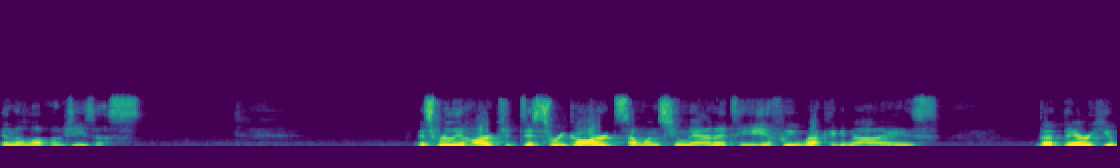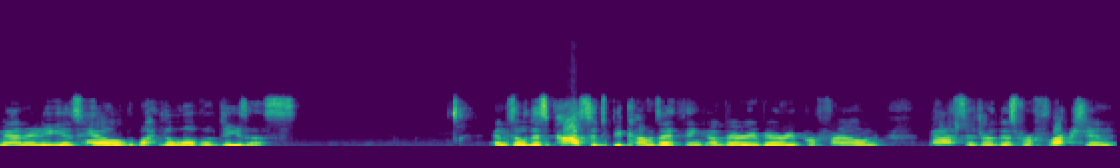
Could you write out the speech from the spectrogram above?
in the love of Jesus. It's really hard to disregard someone's humanity if we recognize that their humanity is held by the love of Jesus. And so this passage becomes, I think, a very, very profound passage, or this reflection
